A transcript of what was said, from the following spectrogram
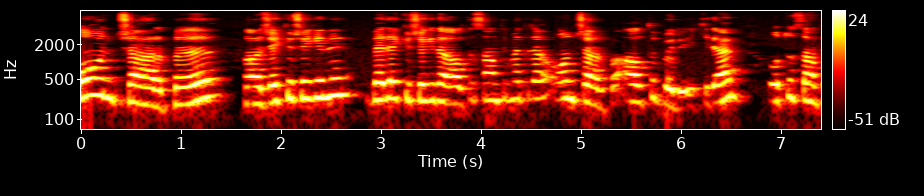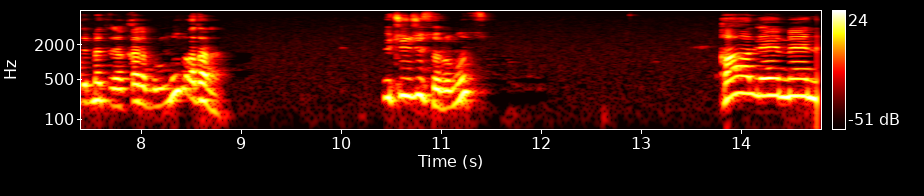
10 çarpı AC köşegeni BD köşegeni 6 cm 10 çarpı 6 bölü 2'den 30 cm kare bulunur Adana. Üçüncü sorumuz. KLMN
